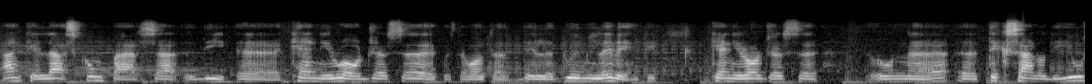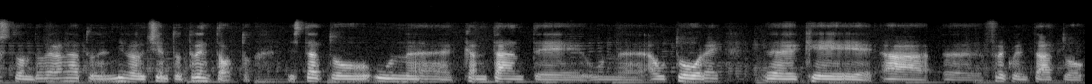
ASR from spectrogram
anche la scomparsa di eh, Kenny Rogers, eh, questa volta del 2020. Kenny Rogers, un eh, texano di Houston dove era nato nel 1938, è stato un eh, cantante, un eh, autore eh, che ha frequentato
